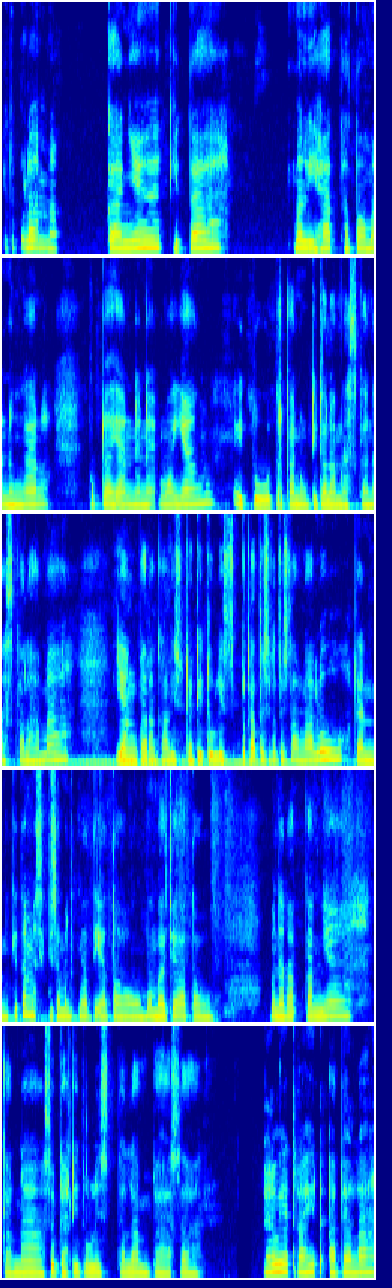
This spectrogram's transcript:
Itu pula makanya kita melihat atau mendengar kebudayaan nenek moyang itu terkandung di dalam naskah-naskah lama yang barangkali sudah ditulis beratus-ratus tahun lalu dan kita masih bisa menikmati atau membaca atau menerapkannya karena sudah ditulis dalam bahasa. Lalu yang terakhir adalah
